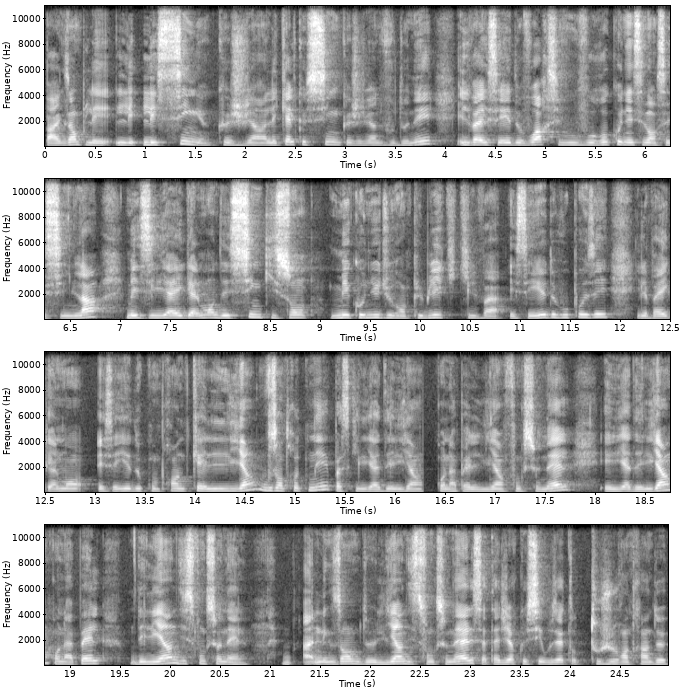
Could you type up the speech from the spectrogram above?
Par exemple, les, les, signes que je viens, les quelques signes que je viens de vous donner, il va essayer de voir si vous vous reconnaissez dans ces signes-là, mais il y a également des signes qui sont méconnus du grand public qu'il va essayer de vous poser. Il va également essayer de comprendre quels liens vous entretenez, parce qu'il y a des liens qu'on appelle liens fonctionnels et il y a des liens qu'on appelle des liens dysfonctionnels un exemple de lien dysfonctionnel, c'est-à-dire que si vous êtes toujours en train de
